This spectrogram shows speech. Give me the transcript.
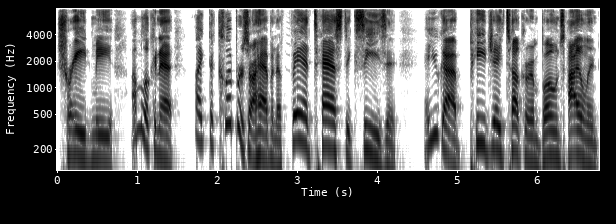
trade me. I'm looking at like the Clippers are having a fantastic season. And you got PJ Tucker and Bones Hyland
